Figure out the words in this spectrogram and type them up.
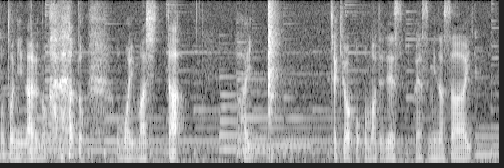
ことになるのかなと思いました。はい。じゃあ今日はここまでです。おやすみなさい。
